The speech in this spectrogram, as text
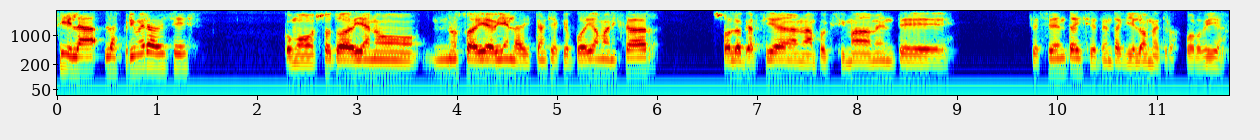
Sí, la, las primeras veces, como yo todavía no, no sabía bien las distancias que podía manejar, yo lo que hacía eran aproximadamente 60 y 70 kilómetros por día.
